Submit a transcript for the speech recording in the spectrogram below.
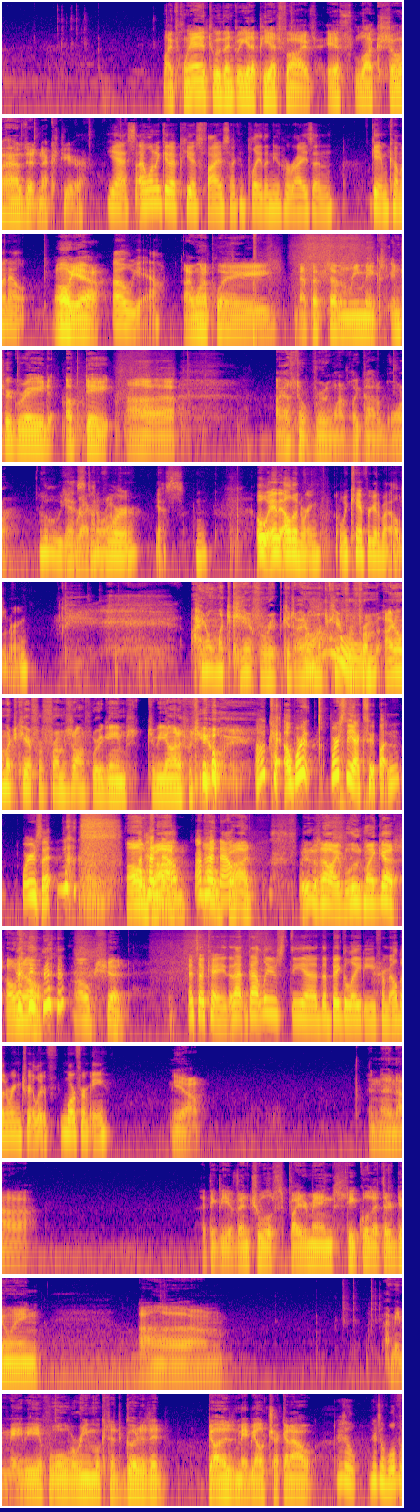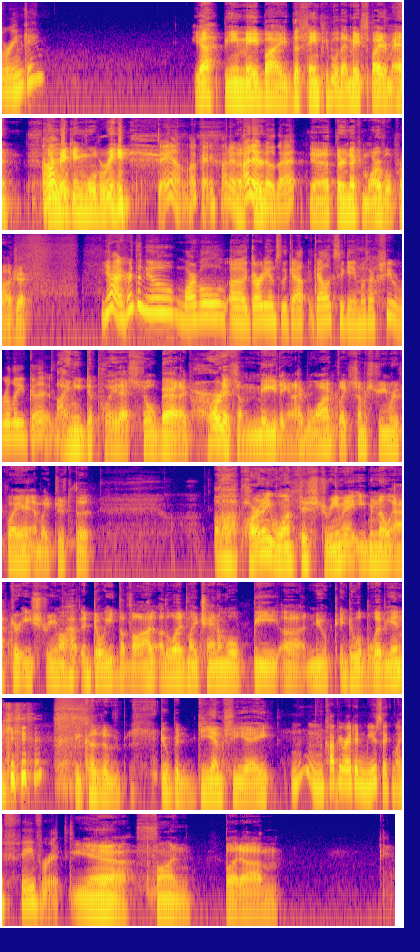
my plan is to eventually get a PS5 if luck so has it next year. Yes, I want to get a PS5 so I can play the new Horizon game coming out. Oh yeah, Oh yeah. I want to play FF7 Remakes Intergrade Update. Uh, I also really want to play God of War. Oh yes, God of War. Yes. Mm. Oh, and Elden Ring. We can't forget about Elden Ring. I don't much care for it because I don't much care for Oh. from I don't much care for FromSoftware games. To be honest with you. Okay. Oh, where where's the exit button? Where is it? oh I'm heading God. out. I'm oh, heading out. God. This is how I lose my guess. Oh no. oh shit. it's okay. That that leaves the uh, the big lady from Elden Ring trailer more for me. Yeah. And then uh I think the eventual Spider-Man sequel that they're doing um I mean maybe if Wolverine looks as good as it does, maybe I'll check it out. There's a there's a Wolverine game. Yeah, being made by the same people that made Spider-Man. They're Oh. making Wolverine. Damn. Okay. I didn't I didn't their- know that. yeah, that's their next Marvel project. Yeah, I heard the new Marvel uh, Guardians of the Gal- Galaxy game was actually really good. I need to play that so bad. I've heard it's amazing, and I've watched like some streamers play it, and like just the. Uh, part of me wants to stream it, even though after each stream I'll have to delete the VOD, otherwise my channel will be uh, nuked into oblivion because of stupid DMCA. mm, copyrighted music, my favorite. Yeah, fun, but um,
